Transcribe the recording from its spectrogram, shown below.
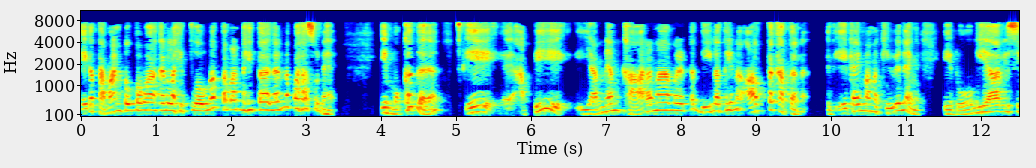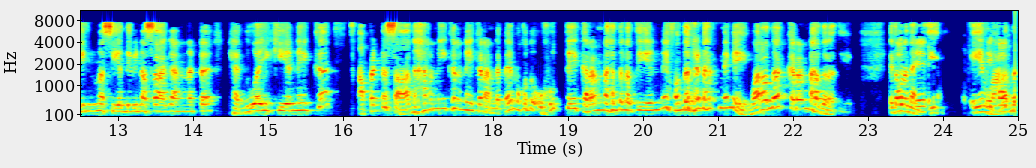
ඒක Tamanට උපමා කරලා හිතුවා වුණත් Tamanට හිතා ගන්න පහසු නැහැ. ඒ මොකද ඒ අපි යම් යම් කාරණාවලට දීලා තියෙන අර්ථකතන ඒකයි මම කිව්වේ දැන් ඒ රෝගියා විසින්ම සියදි විනාසා ගන්නට හැදුවයි කියන එක අපිට සාධාරණීකරණය කරන්න බෑ. මොකද ඔහුත් ඒ කරන්න හදලා තියෙන්නේ හොඳ වැඩක් නෙමෙයි. වරදක් කරන්න හදලා තියෙන්නේ. එතකොට දැන් ඒ වරද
